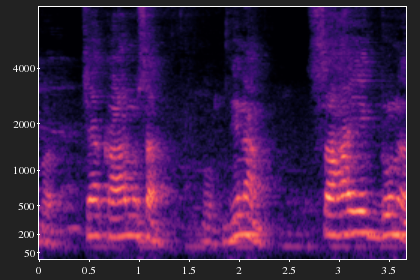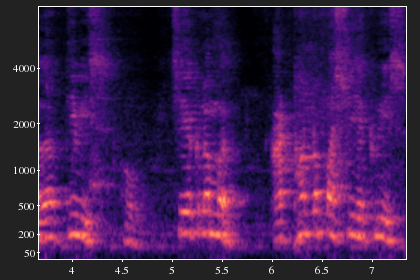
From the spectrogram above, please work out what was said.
बरं. च्या काळानुसार हो. दिनांक सहा एक दोन हजार तेवीस हो. चेक नंबर अठ्ठावन्न पाचशे एकवीस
